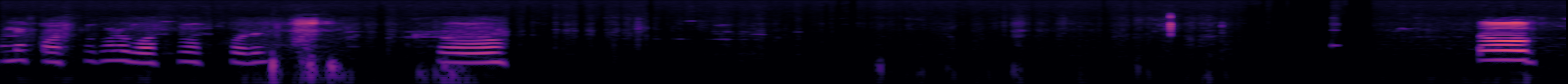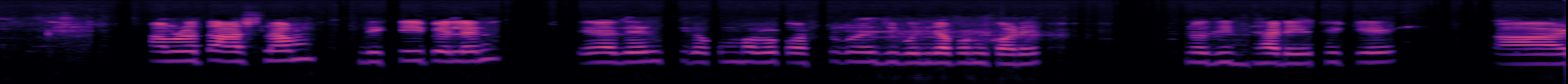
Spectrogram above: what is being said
অনেক কষ্ট করে বসবাস করে। তো তো আমরা তো আসলাম দেখতেই পেলেন এনাদের কীরকম ভাবে কষ্ট করে জীবনযাপন করে নদীর ধারে থেকে। আর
